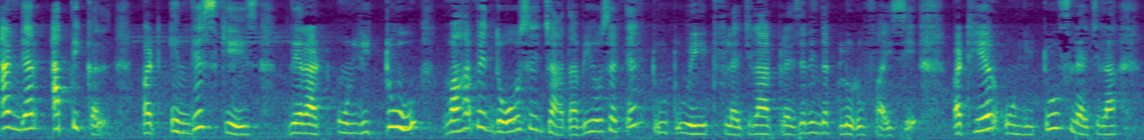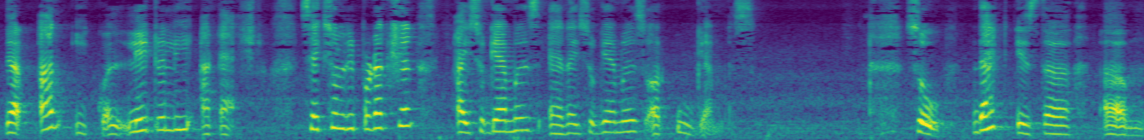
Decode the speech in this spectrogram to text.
and they are apical but in this case there are only two वहां पे दो से ज्यादा भी हो सकते हैं two to eight flagella are present in the chlorophyce but here only two flagella they are unequal laterally attached sexual reproduction isogamous anisogamous or oogamous so that is the um,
